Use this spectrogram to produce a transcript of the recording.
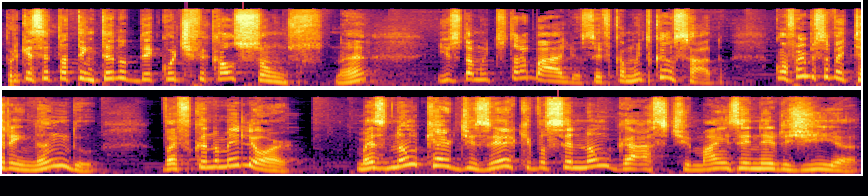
Porque você tá tentando decodificar os sons, né? Isso dá muito trabalho, você fica muito cansado. Conforme você vai treinando, vai ficando melhor. Mas não quer dizer que você não gaste mais energia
